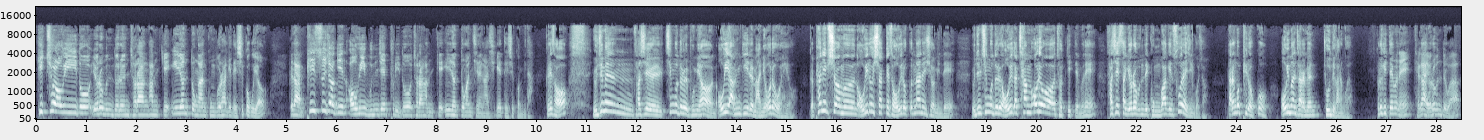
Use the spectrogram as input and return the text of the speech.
기출 어휘도 여러분들은 저랑 함께 1년 동안 공부를 하게 되실 거고요. 그 다음 필수적인 어휘 문제풀이도 저랑 함께 1년 동안 진행하시게 되실 겁니다. 그래서 요즘은 사실 친구들을 보면 어휘 암기를 많이 어려워해요. 그러니까 편입시험은 어휘로 시작해서 어휘로 끝나는 시험인데 요즘 친구들은 어휘가 참 어려워졌기 때문에 사실상 여러분들이 공부하기는 수월해진 거죠. 다른 거 필요 없고 어휘만 잘하면 좋은 데 가는 거예요. 그렇기 때문에 제가 여러분들과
